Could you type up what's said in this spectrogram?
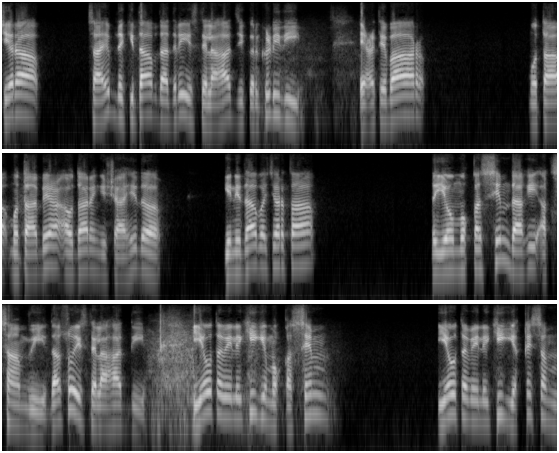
چیرې صاحب د کتاب دا درې اصطلاحات ذکر کړي دي اعتبار متابع او دارنګ شاهد یعنی دا بچرتا د یو مقسم داغي اقسام وی دا سو اصطلاحات دي یو ته ویل کیږي مقسم یو ته ویل کیږي قسم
